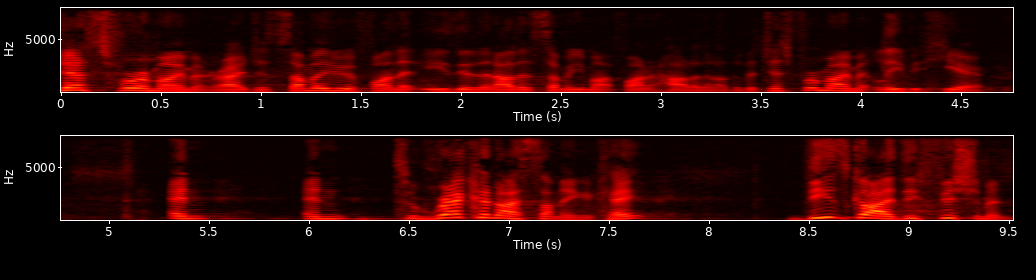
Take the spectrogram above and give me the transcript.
just for a moment, right? Just some of you find that easier than others, some of you might find it harder than others, but just for a moment, leave it here. And, and to recognize something, okay? These guys, these fishermen,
